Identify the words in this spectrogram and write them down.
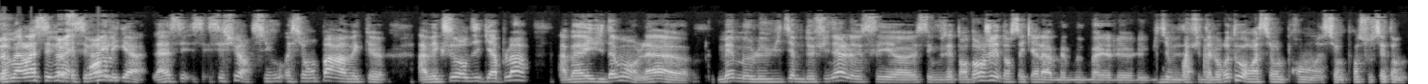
Non mais là c'est vrai, c'est vrai les gars. Là c'est c'est sûr. Si vous si on part avec euh, avec ce handicap là, ah bah évidemment là euh, même le huitième de finale c'est euh, c'est vous êtes en danger dans ces cas-là. Même le huitième de finale retour hein, si on le prend si on le prend sous cet angle.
